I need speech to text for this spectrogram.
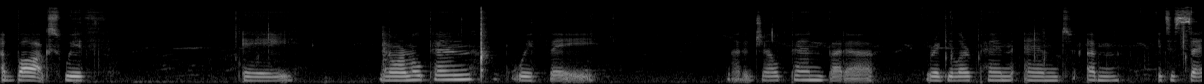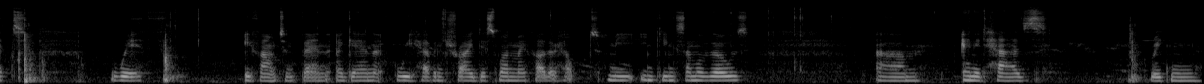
a box with a normal pen with a not a gel pen but a regular pen and um, it's a set with a fountain pen. Again we haven't tried this one. My father helped me inking some of those. Um, and it has written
